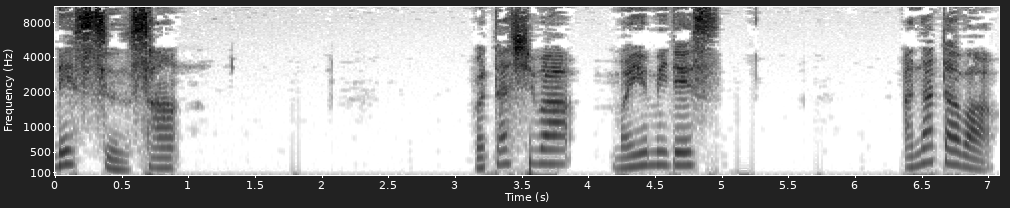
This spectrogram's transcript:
レッスン3私はまゆみです。あなたは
